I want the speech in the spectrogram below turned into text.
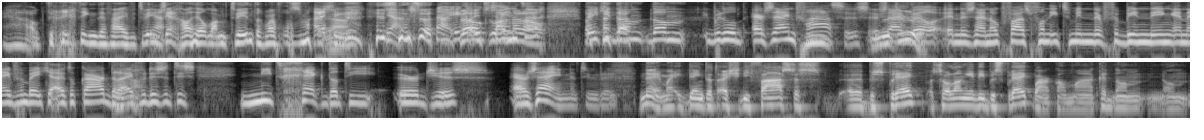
Ja, ook de richting de 25. Ja. Ik zeg al heel lang 20, maar volgens mij Ja. is Ja. het eh, Nou, ik wel ook iets langer 20. al. Weet je, dan, dan, ik bedoel, er zijn fases. Er zijn wel, en er zijn ook fases van iets minder verbinding en even een beetje uit elkaar drijven. Ja. Dus het is niet gek dat die urges er zijn, natuurlijk. Nee, maar ik denk dat als je die fases eh bespreekt... zolang je die bespreekbaar kan maken... dan, dan,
